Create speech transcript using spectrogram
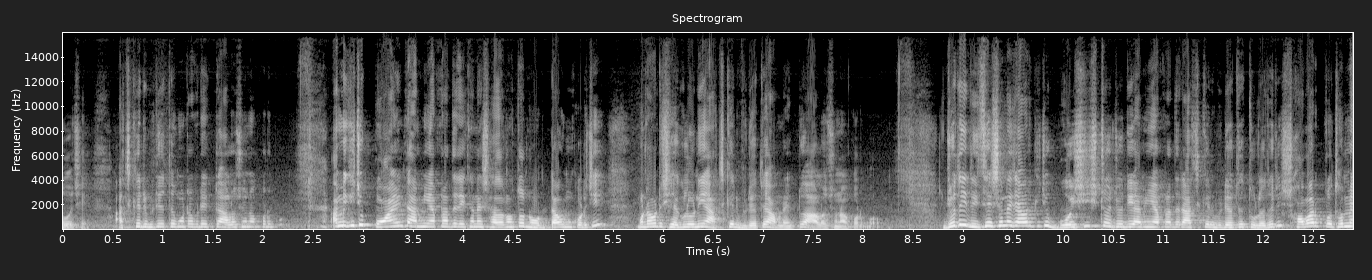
রয়েছে? আজকের ভিডিওতে মোটামুটি একটু আলোচনা করব। আমি কিছু পয়েন্ট আমি আপনাদের এখানে সাধারণত নোট ডাউন করেছি। মোটামুটি সেগুলো নিয়ে আজকের ভিডিওতে আমরা একটু আলোচনা করব। যদি রিসেশনে যাওয়ার কিছু বৈশিষ্ট্য যদি আমি আপনাদের আজকের ভিডিওতে তুলে ধরি, সবার প্রথমে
